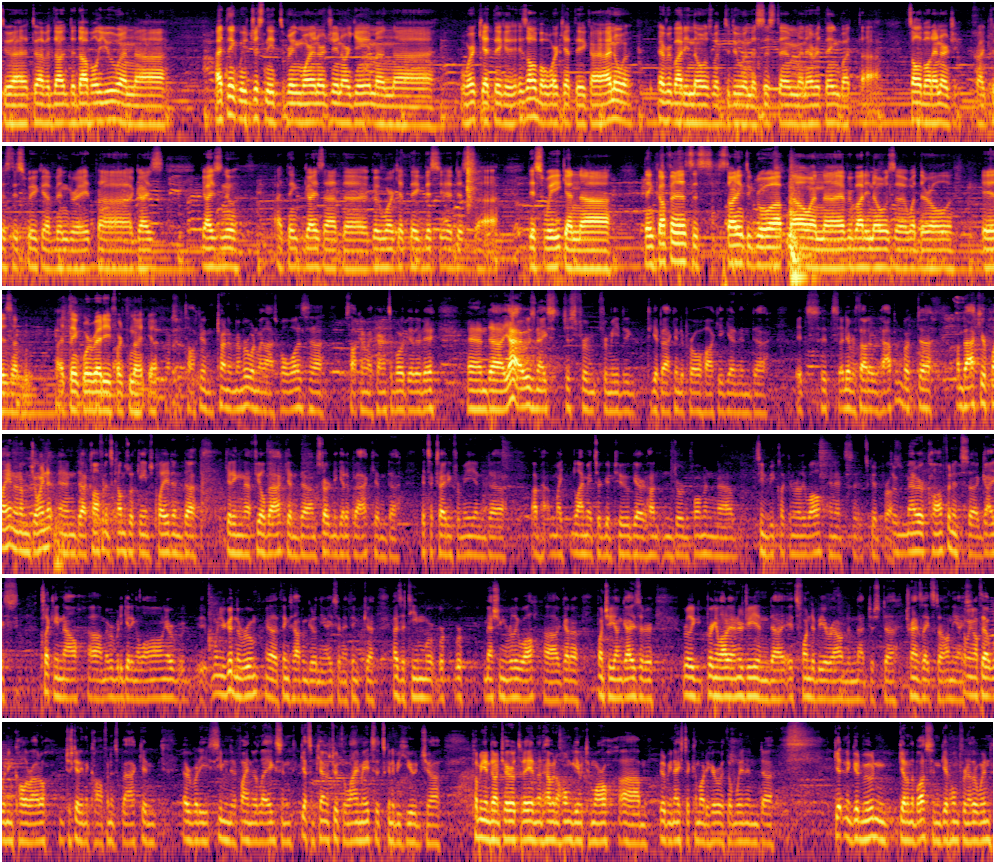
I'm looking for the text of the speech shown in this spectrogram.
to uh, to have a du- the W, and uh, I think we just need to bring more energy in our game and uh, work ethic. It's all about work ethic. I, I know everybody knows what to do in the system and everything, but it's all about energy. Practice this week have been great. Guys, guys knew. I think guys had uh, good work ethic this year, this this week, and uh, I think confidence is starting to grow up now, and uh, everybody knows uh, what their role is, and I think we're ready for tonight. Yeah. Actually, talking, trying to remember when my last goal was. Uh, I was talking to my parents about it the other day, and uh, yeah, it was nice just for for me to, to get back into pro hockey again. And uh, it's it's I never thought it would happen, but uh, I'm back here playing and I'm enjoying it. And uh, confidence comes with games played and uh, getting that feel back, and uh, I'm starting to get it back, and uh, it's exciting for me. And uh, I'm, my line mates are good too. Garet Hunt and Jordan Foreman uh, seem to be clicking really well, and it's it's good for us. It's a matter of confidence, uh, guys clicking now. Um, everybody getting along. Everybody, when you're good in the room, yeah, things happen good on the ice. And I think uh, as a team, we're, we're, we're meshing really well. Uh, got a bunch of young guys that are really bring a lot of energy, and uh, it's fun to be around. And that just uh, translates to on the ice. Coming off that win in Colorado, just getting the confidence back, and everybody seeming to find their legs and get some chemistry with the line mates. It's going to be huge. Uh, coming into Ontario today, and then having a home game tomorrow. Um, it'll be nice to come out of here with a win and uh, get in a good mood and get on the bus and get home for another win.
